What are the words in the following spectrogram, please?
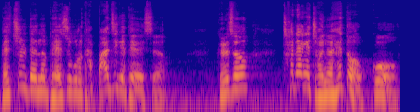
배출되는 배수구로 다 빠지게 되어 있어요. 그래서 차량에 전혀 해도 없고,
